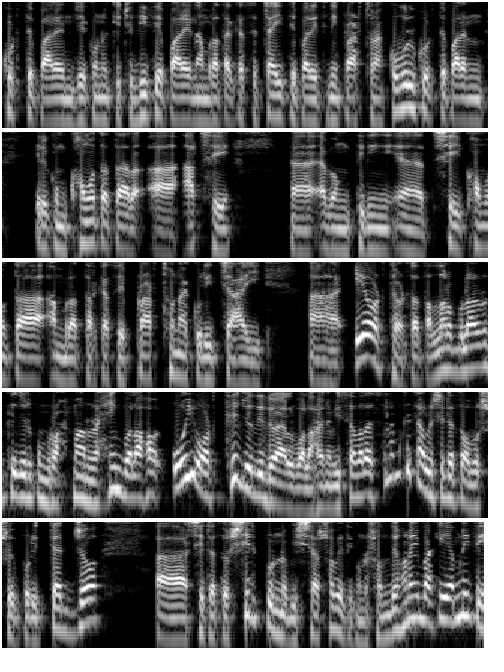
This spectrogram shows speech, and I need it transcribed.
করতে পারেন, যে কোনো কিছু দিতে পারেন, আমরা তার কাছে চাইতে পারি, তিনি প্রার্থনা কবুল করতে পারেন, এরকম ক্ষমতা তার আছে। এবং তিনি সেই ক্ষমতা আমরা তার কাছে প্রার্থনা করি, চাই। এ অর্থে অর্থাৎ আল্লাহ রবুল আলমকে যেরকম রহমান রাহিম বলা হয়, ওই অর্থে যদি দয়াল বলা হয়, নবী সাল্লাহ সাল্লামকে, তাহলে সেটা তো অবশ্যই পরিত্যাজ্য। সেটা তো শিরপূর্ণ বিশ্বাস হবে, এতে কোনো সন্দেহ নেই। বাকি এমনিতে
